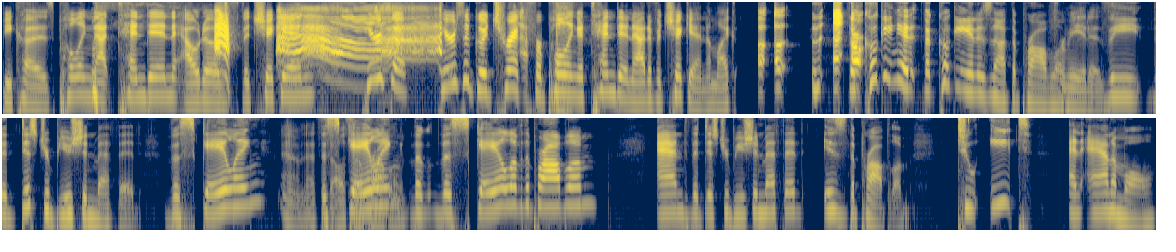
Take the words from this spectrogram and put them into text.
because pulling that tendon out of the chicken. Here's a here's a good trick for pulling a tendon out of a chicken. I'm like, uh, uh, uh, uh, the uh. cooking it. The cooking it is not the problem. for me it is. the the distribution method, the scaling, Oh, the scaling, the the scale of the problem, and the distribution method is the problem. To eat an animal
